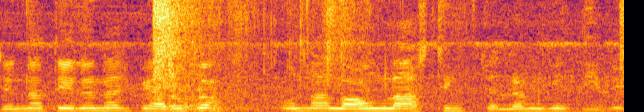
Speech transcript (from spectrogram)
ਜਿੰਨਾ ਤੇਲ ਇਹਨਾਂ 'ਚ ਪਿਆ ਰਹੂਗਾ ਉਹਨਾਂ ਲੌਂਗ ਲਾਸਟਿੰਗ ਚੱਲਣਗੇ ਦੀਵੇ।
